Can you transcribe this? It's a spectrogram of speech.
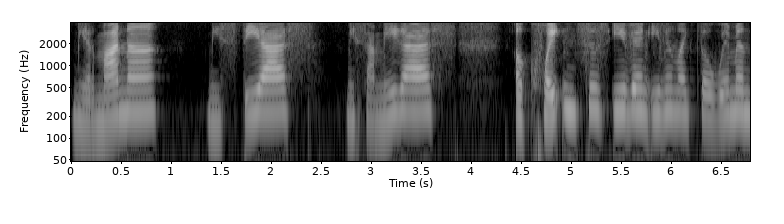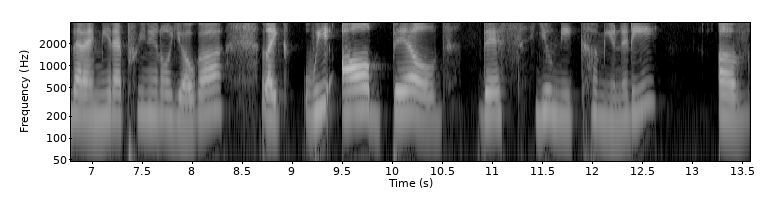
mi hermana, mis tías, mis amigas, acquaintances, even, even like the women that I meet at prenatal yoga. Like, we all build this unique community of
